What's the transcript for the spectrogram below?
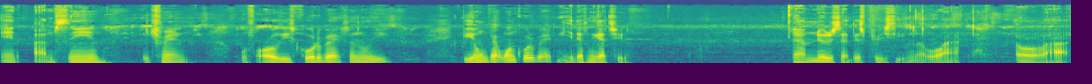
and I'm seeing the trend with all these quarterbacks in the league. If you only got one quarterback, you definitely got two. And I've noticed that this preseason a lot, a lot.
